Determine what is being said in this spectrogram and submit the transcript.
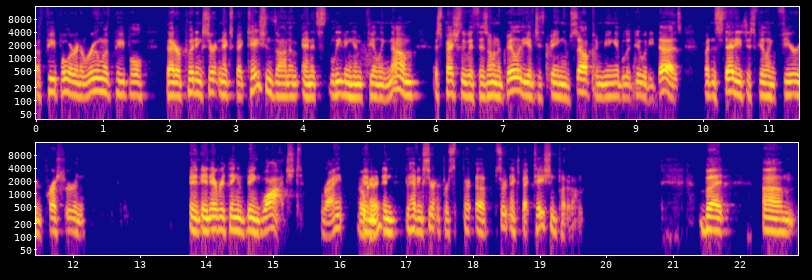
of people or in a room of people that are putting certain expectations on him, and it's leaving him feeling numb, especially with his own ability of just being himself and being able to do what he does. But instead, he's just feeling fear and pressure and and, and everything of being watched, right? Okay. And, and having certain persp- uh, certain expectation put it on. But um,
